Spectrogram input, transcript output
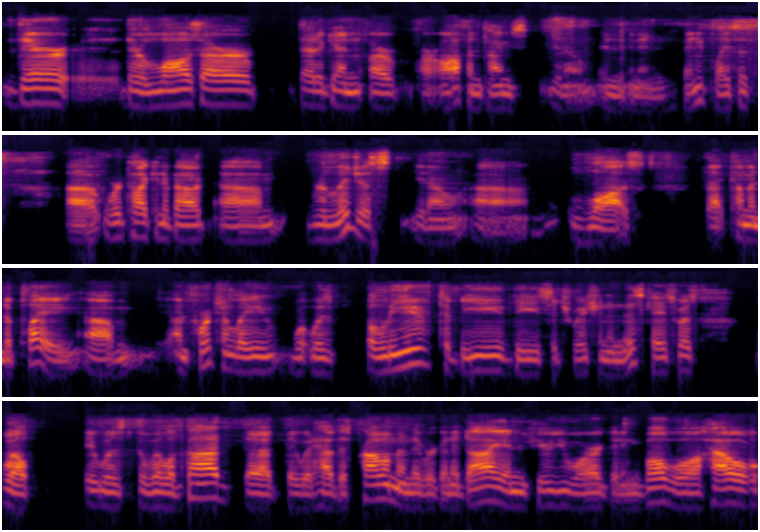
their their laws are? That again are are oftentimes, you know, in in, in many places, uh, we're talking about um, religious, you know, uh, laws that come into play. Um, unfortunately, what was believed to be the situation in this case was, well, it was the will of God that they would have this problem and they were going to die, and here you are getting involved. Well, how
